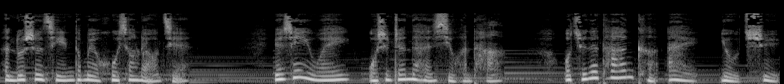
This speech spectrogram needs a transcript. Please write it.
很多事情都没有互相了解。原先以为我是真的很喜欢他，我觉得他很可爱、有趣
